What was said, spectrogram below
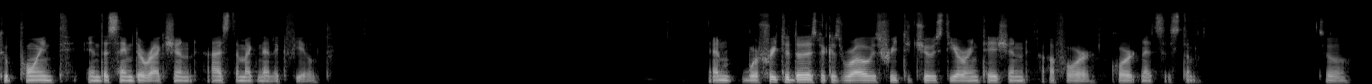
to point in the same direction as the magnetic field. And we're free to do this because we're always free to choose the orientation of our coordinate system. So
